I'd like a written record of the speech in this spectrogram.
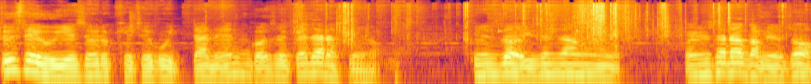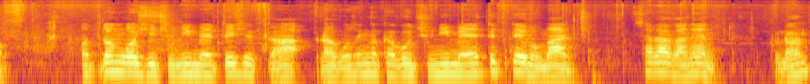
뜻에 의해서 이렇게 되고 있다는 것을 깨달았어요. 그래서 이 세상을 살아가면서 어떤 것이 주님의 뜻일까라고 생각하고 주님의 뜻대로만 살아가는 그런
